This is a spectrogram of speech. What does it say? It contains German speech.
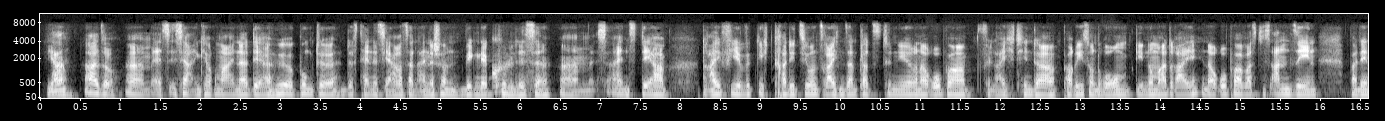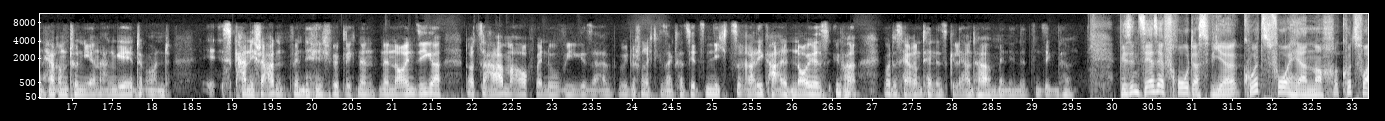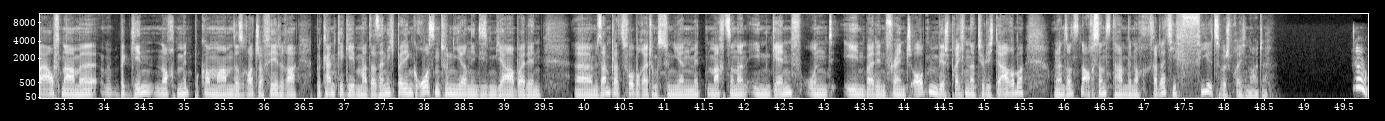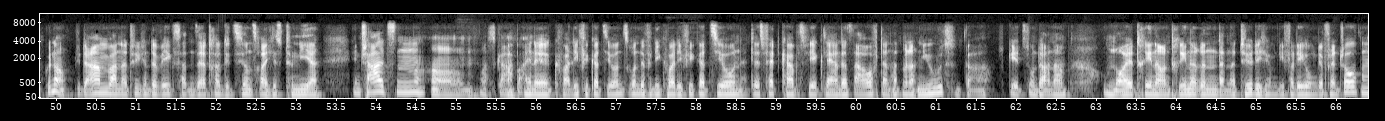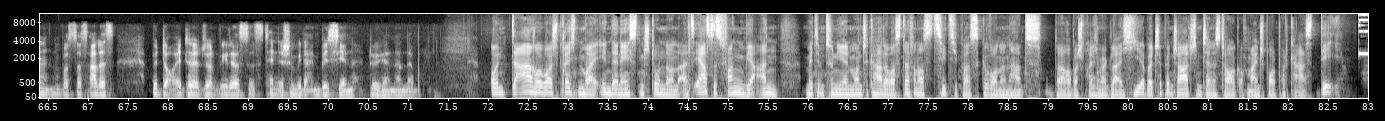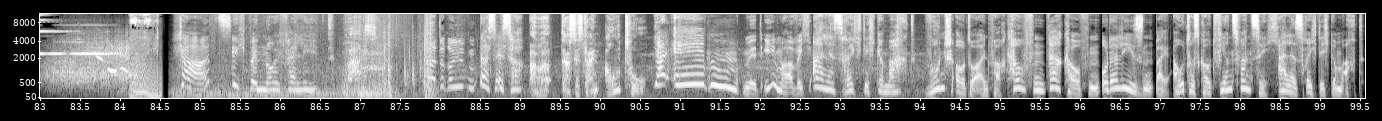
Ja, also ähm, es ist ja eigentlich auch immer einer der Höhepunkte des Tennisjahres, alleine schon wegen der Kulisse. Ähm, ist eins der drei, vier wirklich traditionsreichen Sandplatzturniere in Europa, vielleicht hinter Paris und Rom die Nummer drei in Europa, was das Ansehen bei den Herrenturnieren angeht. Und es kann nicht schaden, finde ich, wirklich einen, einen, neuen Sieger dort zu haben, auch wenn du, wie gesagt, wie du schon richtig gesagt hast, jetzt nichts radikal Neues über, über das Herrentennis gelernt haben in den letzten sieben Tagen. Wir sind sehr, sehr froh, dass wir kurz vorher noch, kurz vor Aufnahmebeginn noch mitbekommen haben, dass Roger Federer bekannt gegeben hat, dass er nicht bei den großen Turnieren in diesem Jahr, bei den äh, Sandplatzvorbereitungsturnieren mitmacht, sondern in Genf und in, bei den French Open. Wir sprechen natürlich darüber und ansonsten auch sonst haben wir noch relativ viel zu besprechen heute. Ja, genau. Die Damen waren natürlich unterwegs, hatten ein sehr traditionsreiches Turnier in Charleston. Ähm, es gab eine Qualifikationsrunde für die Qualifikation des Fed Cups. Wir klären das auf. Dann hatten wir noch News. Da geht es unter anderem um neue Trainer und Trainerinnen, dann natürlich um die Verlegung der French Open, was das alles bedeutet und wie das das Tennis schon wieder ein bisschen durcheinander bringt. Und darüber sprechen wir in der nächsten Stunde. Und als erstes fangen wir an mit dem Turnier in Monte Carlo, was Stefanos Tsitsipas gewonnen hat. Darüber sprechen wir gleich hier bei Chip in Charge im Tennis Talk auf meinsportpodcast.de. Schatz, ich bin neu verliebt. Was? Da drüben. Das ist er. Aber das ist ein Auto. Ja, eben. Mit ihm habe ich alles richtig gemacht. Wunschauto einfach kaufen, verkaufen oder leasen. Bei Autoscout24. Alles richtig gemacht.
